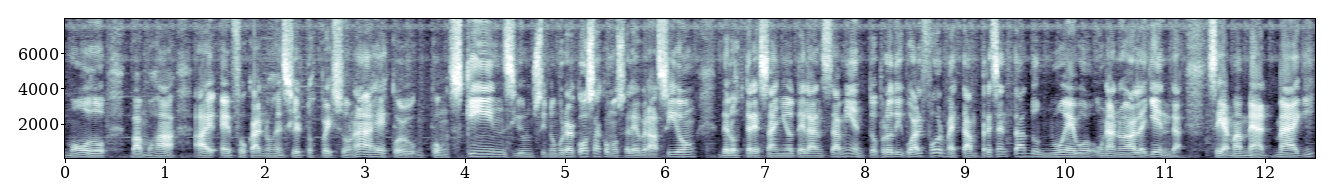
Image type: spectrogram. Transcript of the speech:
modo vamos a, enfocarnos en ciertos personajes con, skins y un sinnúmero de cosas como celebración de los tres años de lanzamiento. Pero de igual forma están presentando un nuevo, una nueva leyenda. Se llama Mad Maggie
